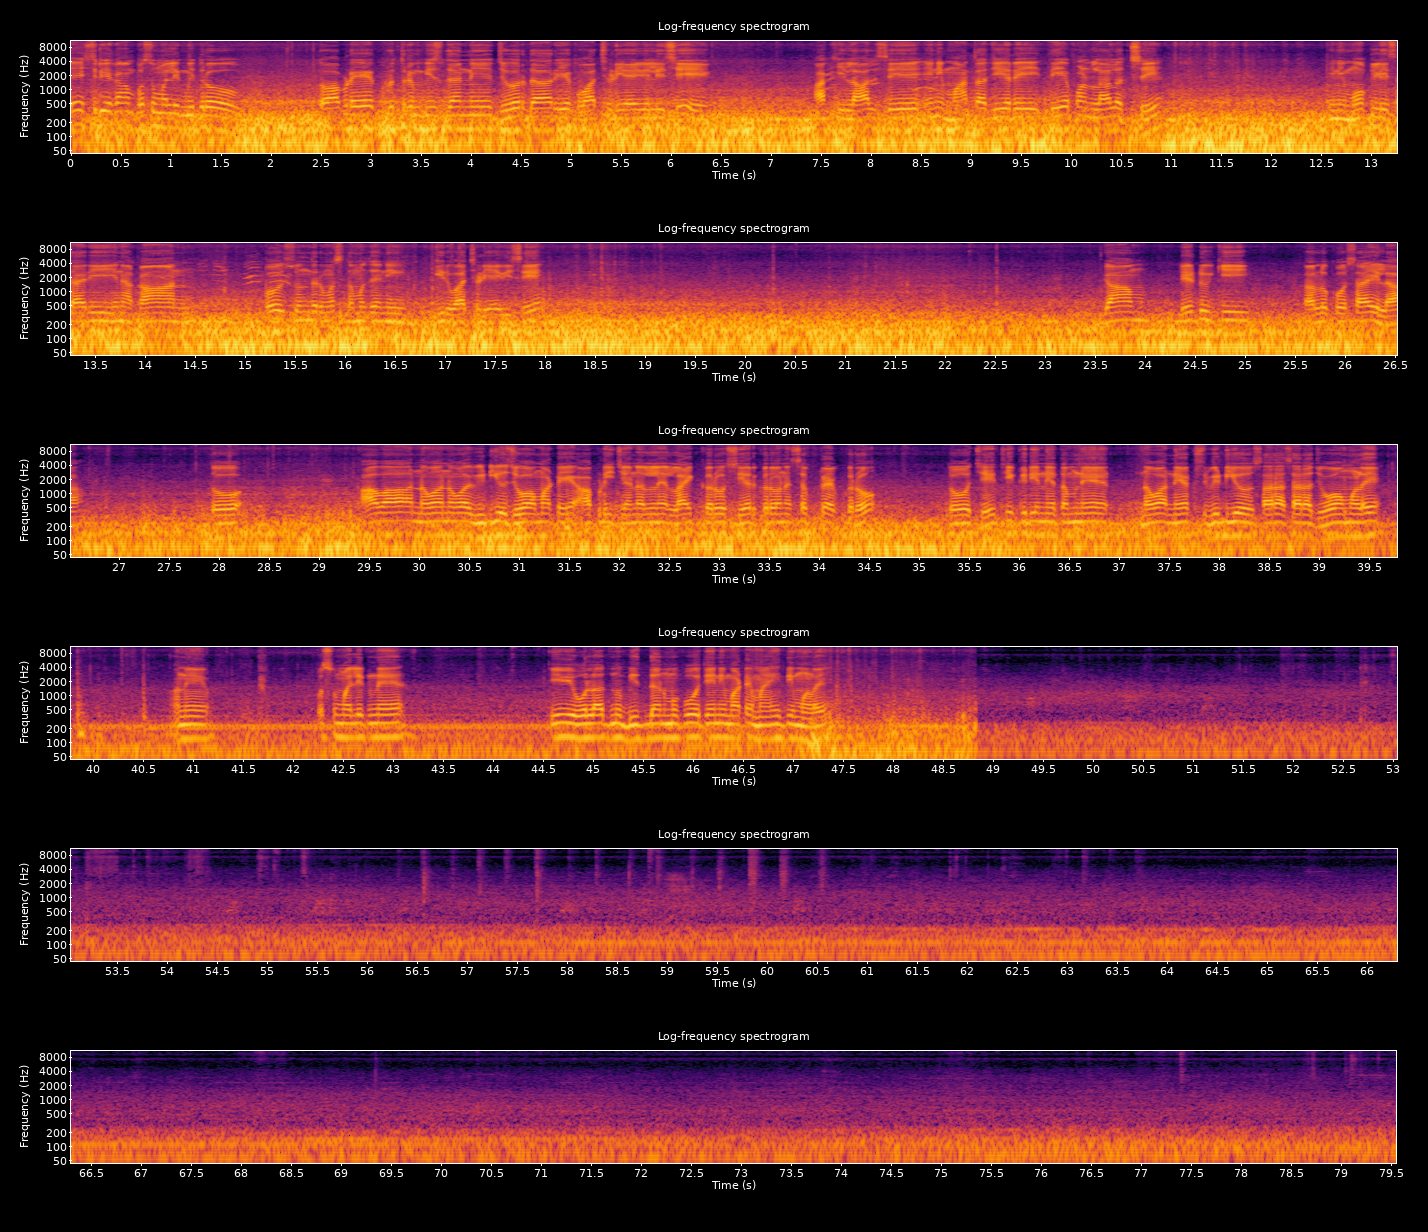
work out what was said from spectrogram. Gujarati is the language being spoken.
જય શ્રી રામ પશુ મલિક મિત્રો. તો આપણે કૃત્રિમ બીજદાનની જોરદાર એક વાછડી આવેલી છે. આખી લાલ છે. એની માતા જે રહી તે પણ લાલ જ છે. એની મોકલી સારી, એના કાન. બહુ સુંદર મસ્ત મજાની ગીર વાછડી આવી છે. ગામ ટેડુકી તાલુકો સાયલા. તો આવા નવા નવા વીડિયો જોવા માટે આપણી ચેનલને લાઇક કરો, શેર કરો અને સબસ્ક્રાઈબ કરો. તો જેથી કરીને તમને નવા નેક્સ્ટ વીડિયો સારા સારા જોવા મળે અને પશુ માલિકને કેવી ઓલાદનું બીજદાન મૂકવું તેની માટે માહિતી મળે.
